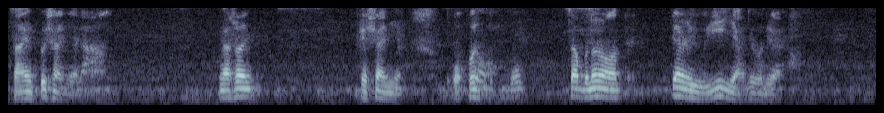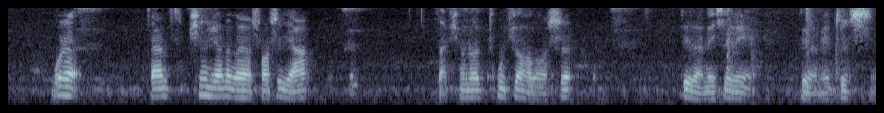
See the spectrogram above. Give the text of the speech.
咱也不选你了啊。俺说该选你，我不用，我咱不能让别人有意见，对不对？我说咱评选那个双十佳，咱凭着同学和老师对咱的信任，对咱的支持。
